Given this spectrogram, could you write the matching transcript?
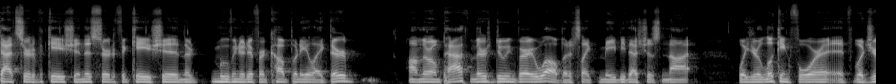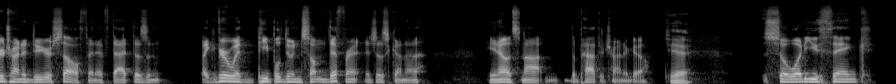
that certification, this certification. They're moving to a different company. Like they're on their own path and they're doing very well. But it's like maybe that's just not what you're looking for. If what you're trying to do yourself, and if that doesn't, like if you're with people doing something different, it's just gonna, you know, it's not the path you're trying to go. Yeah. So what do you think?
